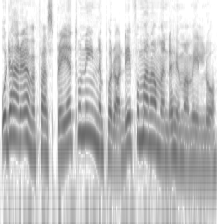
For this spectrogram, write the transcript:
Och det här överfallssprayet hon är inne på då, det får man använda hur man vill då?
